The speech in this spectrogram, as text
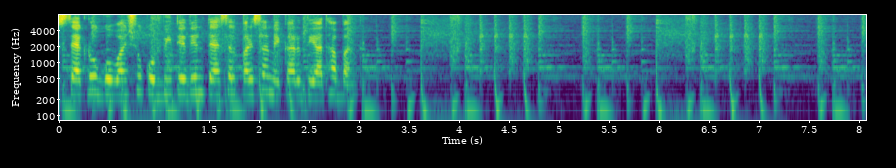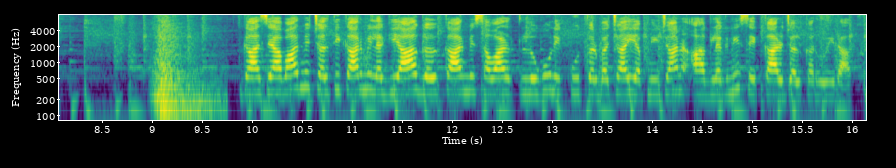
सैकड़ों गोवंशों को बीते दिन तहसील परिसर में कर दिया था बंद। गाजियाबाद में चलती कार में लगी आग। कार में सवार लोगों ने कूदकर बचाई अपनी जान। आग लगने से कार जलकर हुई राख।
